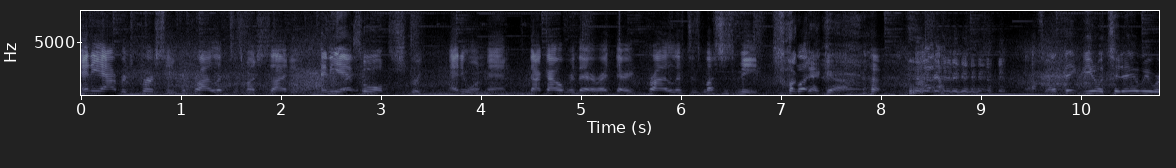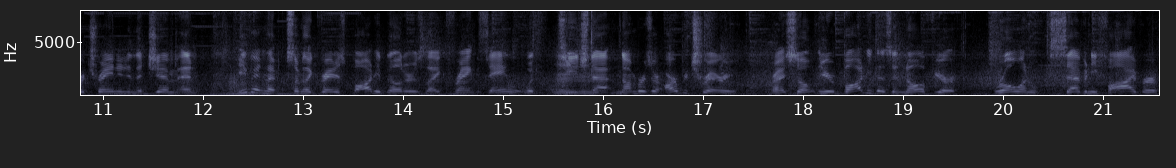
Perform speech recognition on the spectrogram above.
any average person could probably lift as much as I do. Any asshole off the street. Anyone, man. That guy over there, right there, he probably lift as much as me. Fuck But- that guy. So I think, you know, today we were training in the gym and even the, some of the greatest bodybuilders like Frank Zane would teach mm-hmm. that numbers are arbitrary, right? So your body doesn't know if you're rowing 75 or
